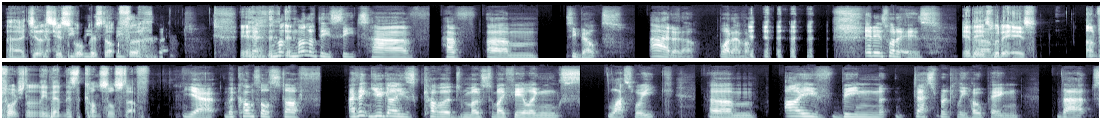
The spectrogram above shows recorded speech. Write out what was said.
Uh, ju- let's Yeah, just hope there's not for. Yeah. Yeah, no- none of these seats have have um seatbelts. I don't know. Whatever. it is what it is. It is Um, what it is. Unfortunately, then there's the console stuff. Yeah, the console stuff. I think you guys covered most of my feelings last week. Um, I've been desperately hoping that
